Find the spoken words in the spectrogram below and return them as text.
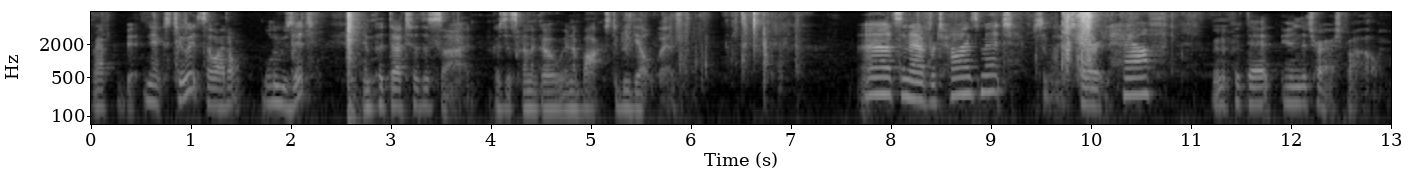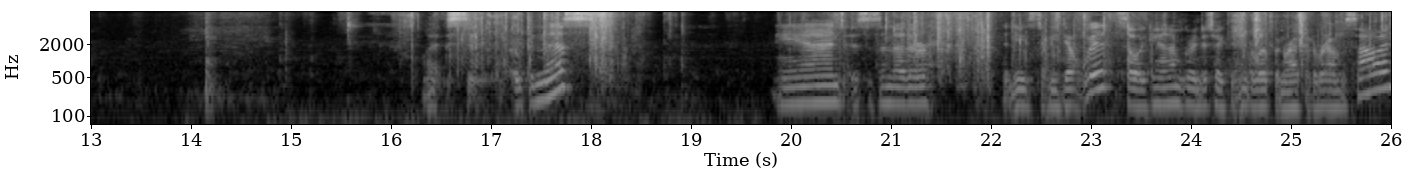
wrapped next to it so I don't lose it and put that to the side because it's going to go in a box to be dealt with. That's an advertisement, so I'm going to tear it in half. I'm going to put that in the trash pile. Let's see, open this. And this is another that needs to be dealt with. So again, I'm going to take the envelope and wrap it around the side,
